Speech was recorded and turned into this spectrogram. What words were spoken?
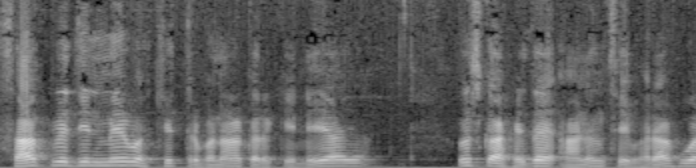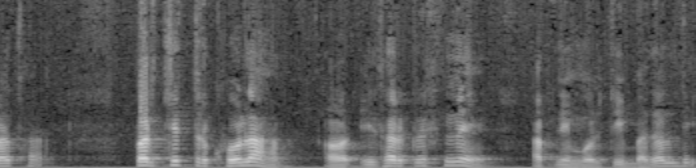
सातवें दिन में वह चित्र बना करके ले आया। उसका हृदय आनंद से भरा हुआ था, पर चित्र खोला और इधर कृष्ण ने अपनी मूर्ति बदल दी।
